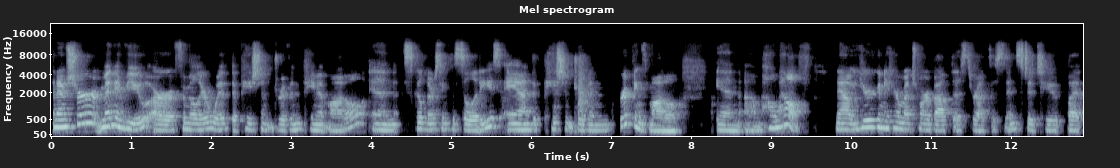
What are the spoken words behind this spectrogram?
And I'm sure many of you are familiar with the patient driven payment model in skilled nursing facilities and the patient driven groupings model in um, home health. Now, you're going to hear much more about this throughout this institute, but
